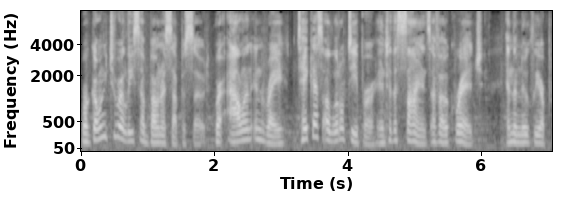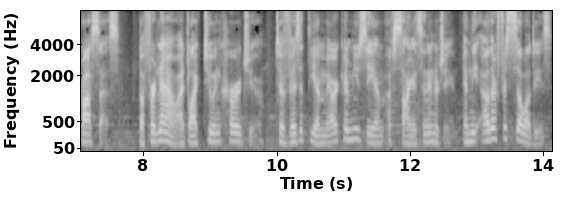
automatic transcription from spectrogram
We're going to release a bonus episode where Alan and Ray take us a little deeper into the science of Oak Ridge and the nuclear process. But for now, I'd like to encourage you to visit the American Museum of Science and Energy and the other facilities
